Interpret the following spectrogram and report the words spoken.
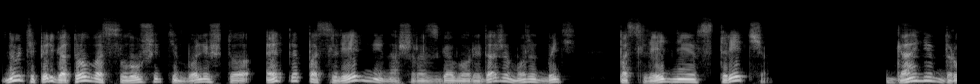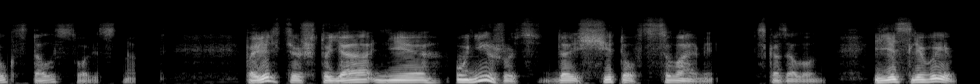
Ну, теперь готов вас слушать, тем более, что это последний наш разговор и даже, может быть, последняя встреча. Ганя вдруг стало совестно. «Поверьте, что я не унижусь до счетов с вами», — сказал он. «И если вы...»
